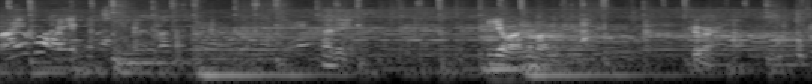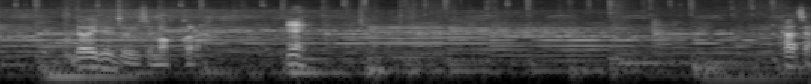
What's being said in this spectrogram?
아이고 아이고. 이게 마지막입니다. 그래. 너희들도 이제 먹거라. 예. 가자.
